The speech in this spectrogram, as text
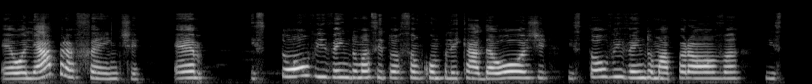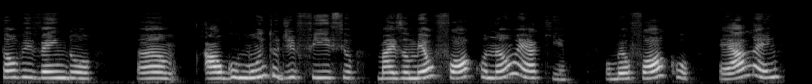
É olhar para frente, é estou vivendo uma situação complicada hoje, estou vivendo uma prova, estou vivendo algo muito difícil, mas o meu foco não é aqui. O meu foco é além.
